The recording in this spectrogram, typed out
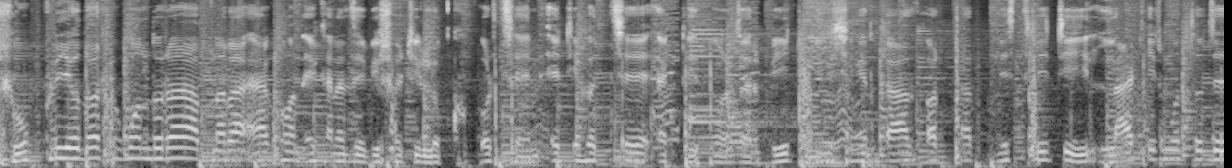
সুপ্রিয় দর্শক বন্ধুরা, আপনারা এখন এখানে যে বিষয়টি লক্ষ্য করছেন, এটি হচ্ছে একটি দরজার বিট ফিনিশিং এর কাজ, অর্থাৎ মিস্ত্রিটি লাঠির মতো যে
